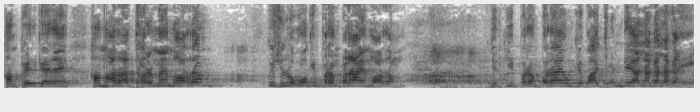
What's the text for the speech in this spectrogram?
हम फिर कह रहे हैं, हमारा धर्म है मुहर्रम, कुछ लोगों की परंपरा है मुहर्रम, जिनकी परंपरा है उनके पास झंडे अलग अलग हैं।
